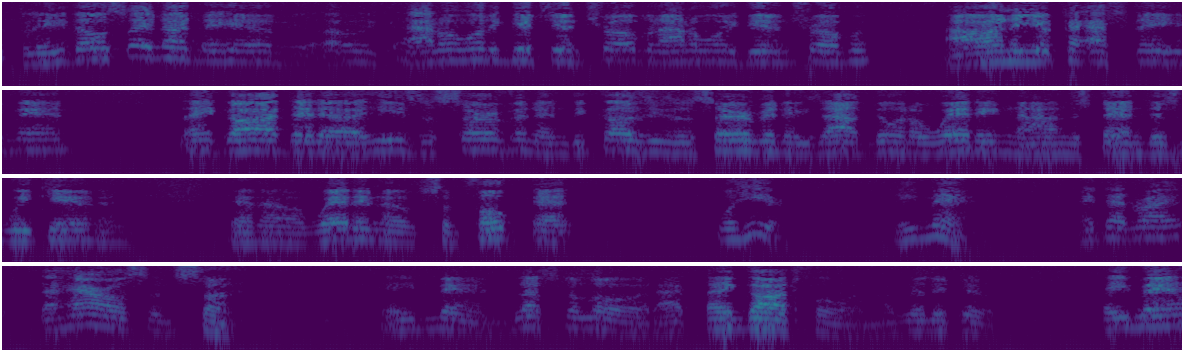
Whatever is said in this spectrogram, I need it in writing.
Yeah, please don't say nothing to him. I don't want to get you in trouble. I don't want to get in trouble. I honor your pastor, amen. Thank God that uh, he's a servant, and because he's a servant, he's out doing a wedding. I understand this weekend, and, and a wedding of some folk that were here. Amen. Ain't that right? The Harrelson son. Amen. Bless the Lord. I thank God for him. I really do. Amen.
